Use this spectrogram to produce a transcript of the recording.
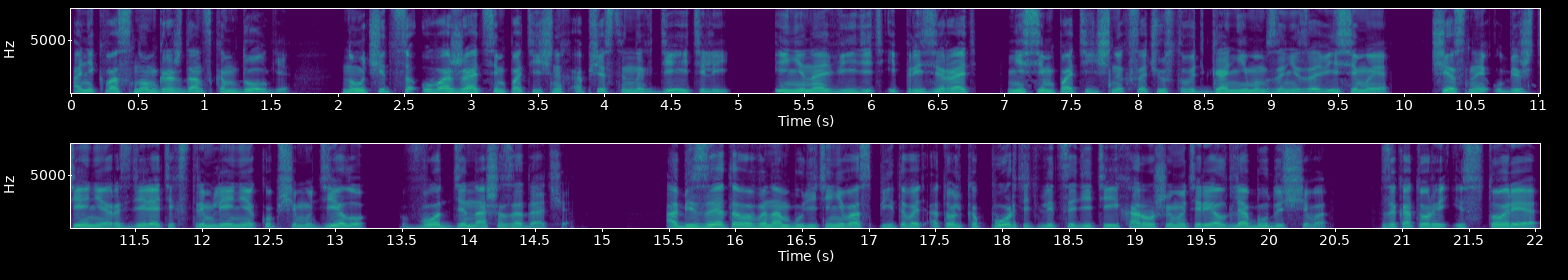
а не квасном гражданском долге, научиться уважать симпатичных общественных деятелей и ненавидеть и презирать несимпатичных, сочувствовать гонимым за независимые, честные убеждения, разделять их стремление к общему делу, вот где наша задача. А без этого вы нам будете не воспитывать, а только портить в лице детей хороший материал для будущего, за который история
